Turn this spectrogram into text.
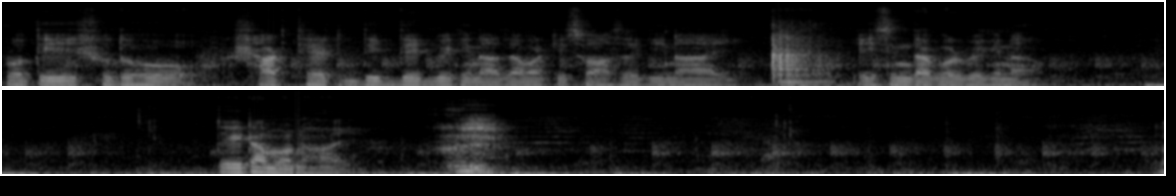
প্রতি শুধু স্বার্থের দিক দেখবে কিনা? যে আমার কিছু আছে কি নাই? এই চিন্তা করবে কিনা? তো এটা মনে হয়। তো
